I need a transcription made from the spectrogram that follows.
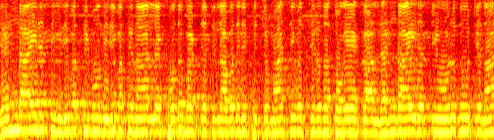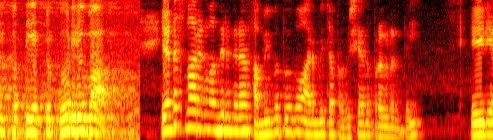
രണ്ടായിരത്തി ഇരുപത്തി മൂന്ന് ഇരുപത്തിനാലിലെ പൊതു ബഡ്ജറ്റിൽ അവതരിപ്പിച്ച് മാറ്റിവെച്ചിരുന്ന തുകയേക്കാൾ രണ്ടായിരത്തി ഒരുന്നൂറ്റി നാൽപ്പത്തി എട്ട് കോടി രൂപ. എൻ എസ് സ്മാരക മന്ദിരത്തിന് സമീപത്തു നിന്നും ആരംഭിച്ച പ്രതിഷേധ പ്രകടനത്തിൽ ഏരിയ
